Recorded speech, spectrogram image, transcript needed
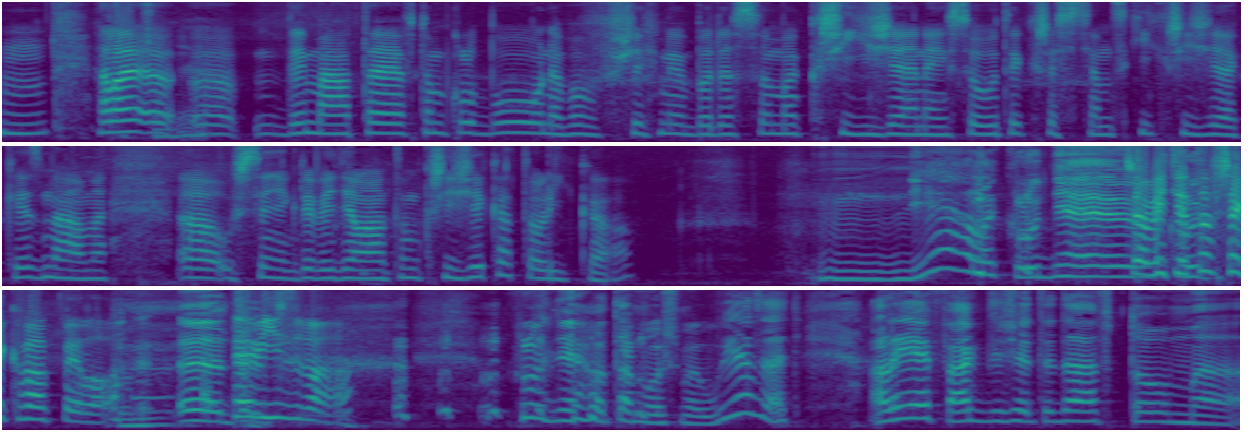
Hmm. Hele, eh, eh, vy máte v tom klubu, nebo všechny BDSM kříže, nejsou ty křesťanský kříže, jak je známe. Uh, už jsi někdy viděla na tom kříže katolíka? Mm, Nie, ale kľudne... Třeba by tě to překvapilo. Eh, To je výzva. kľudne ho tam môžeme uviazať. Ale je fakt, že teda v tom eh,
